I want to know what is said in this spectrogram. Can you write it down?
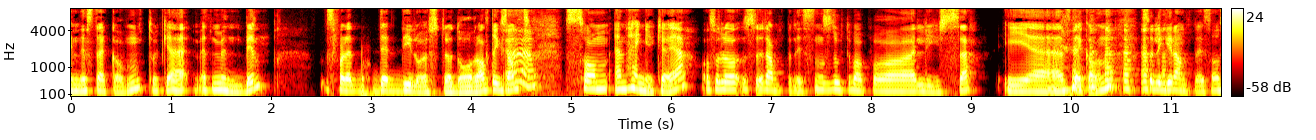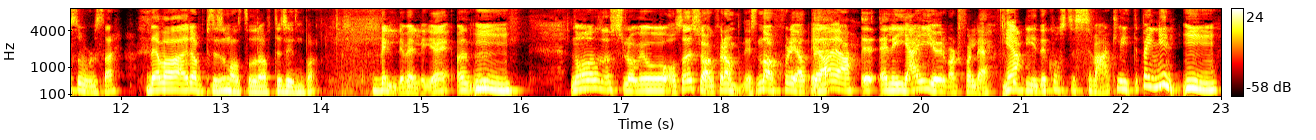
inn i stekeovnen tok jeg et munnbind, for det, det, de lå jo strødd overalt, ikke sant? Ja, ja. som en hengekøye. Og så lå rampenissen, så tok du bare på lyset i eh, stekeovnen. så ligger rampenissen og soler seg. Det var rampenissens måte å dra til Syden på. Veldig, veldig gøy. Mm. Nå slår vi jo også et slag for rampenissen, da, fordi at Ja, ja. Eller jeg gjør i hvert fall det. Ja. Fordi det koster svært lite penger. Mm.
